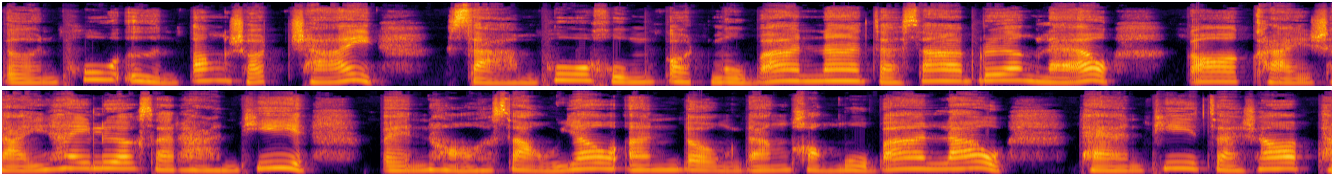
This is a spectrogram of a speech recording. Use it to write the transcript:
เกินผู้อื่นต้องชดใช้สามผู้คุมกฎหมู่บ้านน่าจะทราบเรื่องแล้ว ก็ใครใช้ให้เลือกสถานที่ เป็นหอเสาเย่าอันโด่งดังของหมู่บ้านเล่า แทนที่จะชอบท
